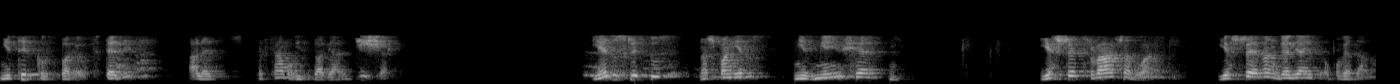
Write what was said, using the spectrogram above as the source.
nie tylko zbawiał wtedy, ale tak samo i zbawia dzisiaj. Jezus Chrystus, nasz Pan Jezus, nie zmienił się Jeszcze trwa czas łaski. Jeszcze Ewangelia jest opowiadana.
